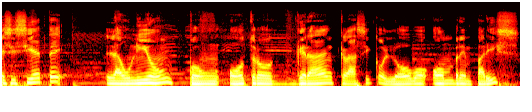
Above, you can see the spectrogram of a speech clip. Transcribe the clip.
17, La Unión con otro gran clásico, Lobo Hombre en París.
